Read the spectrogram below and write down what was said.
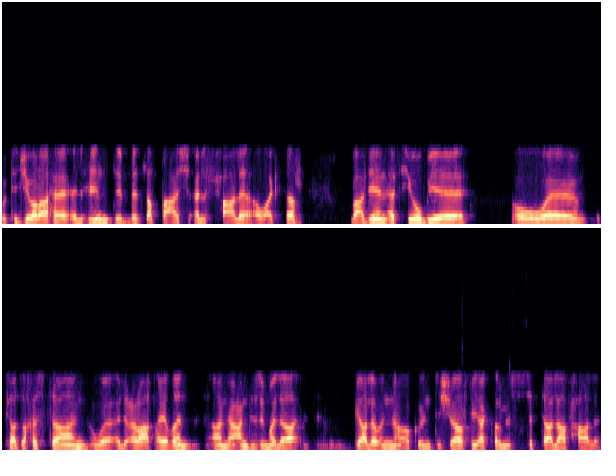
وتجي وراها الهند ب 13 ألف حالة أو أكثر. بعدين أثيوبيا وكازاخستان والعراق أيضا أنا عندي زملاء قالوا إنه أكو انتشار في أكثر من 6000 حالة.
